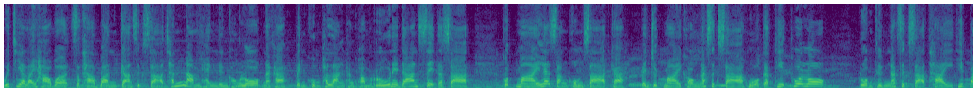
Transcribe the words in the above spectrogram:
วิทยาลัยฮาร์วาร์ดสถาบันการศึกษาชั้นนำแห่งหนึ่งของโลกนะคะ เป็นขุมพลังทางความรู้ในด้านเศรษฐศาสตร์ กฎหมายและสังคมศาสตร์ค่ะ เป็นจุดหมายของนักศึกษาหัวกะทิทั่วโลก รวมถึงนักศึกษาไทยที่ไป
